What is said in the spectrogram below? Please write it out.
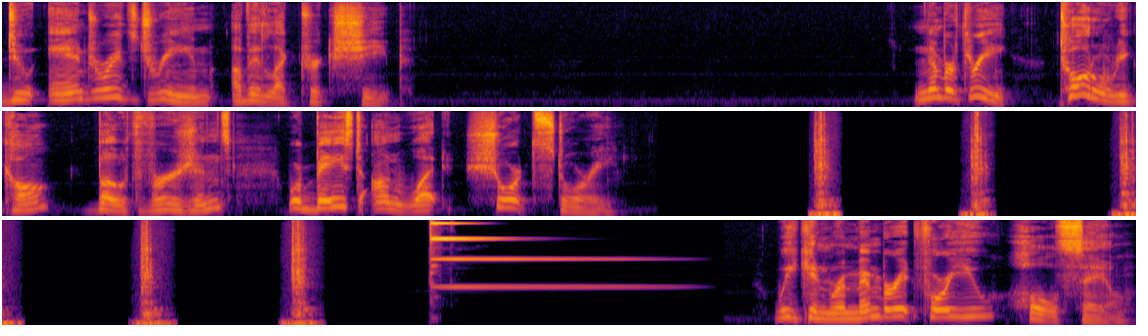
Do androids dream of electric sheep? Number 3. Total Recall, both versions, were based on what short story? We can remember it for you wholesale.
